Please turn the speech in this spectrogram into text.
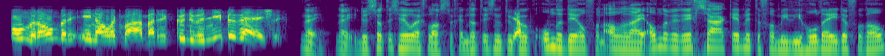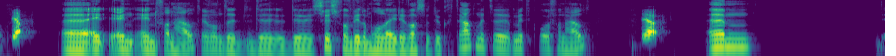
Onder andere in Alkmaar, maar dat kunnen we niet bewijzen. Nee, nee, dus dat is heel erg lastig. En dat is natuurlijk ook onderdeel van allerlei andere rechtszaken, met de familie Holleder vooral. Ja. Uh, en, en, en, Van Hout, hè, want de, de, de zus van Willem Holleder was natuurlijk getrouwd met, de, met Cor van Hout. Ja. Um,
